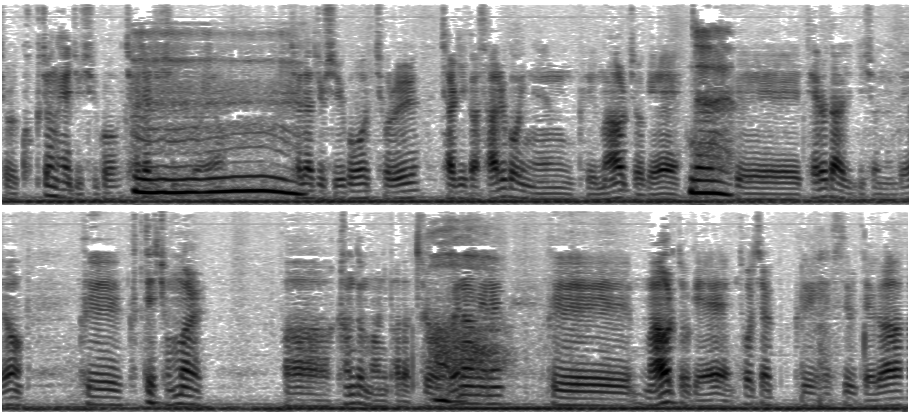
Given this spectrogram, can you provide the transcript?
저를 걱정해 주시고 찾아주신 거예요. 음. 찾아주시고 저를 자기가 살고 있는 그 마을 쪽에 네. 그 데려다 주셨는데요. 그 그때 정말 아 감동 많이 받았죠. 아. 왜냐면은 그 마을 쪽에 도착 그 했을 때가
